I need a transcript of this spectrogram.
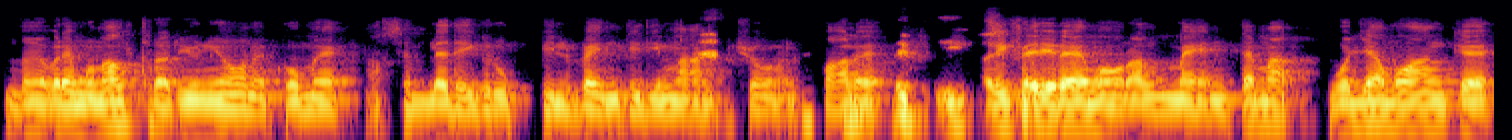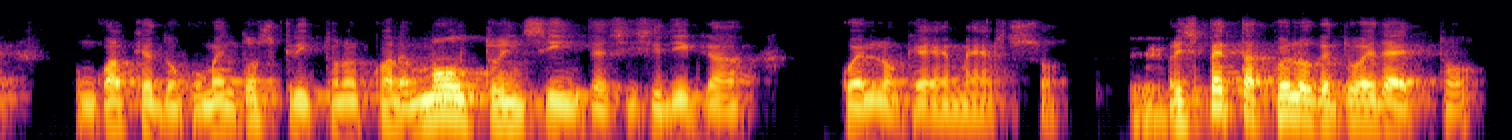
noi avremo un'altra riunione come assemblea dei gruppi il 20 di maggio, nel quale riferiremo oralmente, ma vogliamo anche un qualche documento scritto nel quale molto in sintesi si dica quello che è emerso. Rispetto a quello che tu hai detto,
